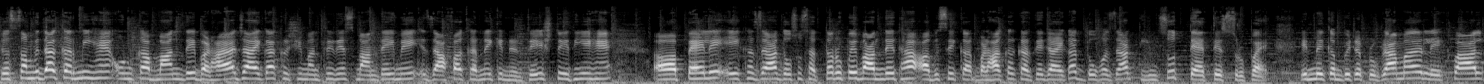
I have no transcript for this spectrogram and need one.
जो संविदा कर्मी हैं उनका मानदेय बढ़ाया जाएगा। कृषि मंत्री ने इस मानदेय में इजाफा करने के निर्देश दे दिए हैं। पहले एक हज़ार दो सौ सत्तर रुपए मानदेय था अब इसे कर, बढ़ाकर कर दिया जाएगा दो हज़ार तीन सौ तैतीस रुपए इनमें कंप्यूटर प्रोग्रामर लेखपाल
